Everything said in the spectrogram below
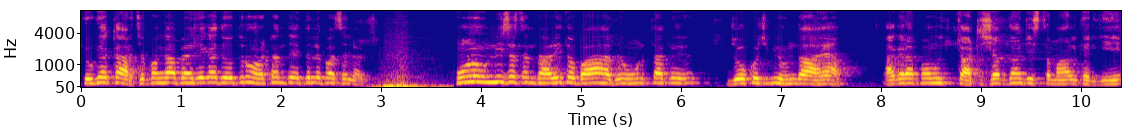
ਕਿਉਂਕਿ ਘਰ 'ਚ ਪੰਗਾ ਪੈ ਜਾਏਗਾ ਤੇ ਉਧਰੋਂ ਹਟਣ ਤੇ ਇਧਰਲੇ ਪਾਸੇ ਲੜ ਜਾਣ ਹੁਣ 1947 ਤੋਂ ਬਾਅਦ, ਹੁਣ ਤੱਕ ਜੋ ਕੁਝ ਵੀ ਹੁੰਦਾ ਆਇਆ ਅਗਰ ਆਪਾਂ ਉਹਨੂੰ ਘੱਟ ਸ਼ਬਦਾਂ 'ਚ ਇਸਤੇਮਾਲ ਕਰੀਏ,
